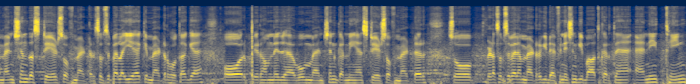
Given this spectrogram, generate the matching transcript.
mention the states of matter सबसे पहला ये है कि मैटर होता क्या है, और फिर हमने जो है वो मेंशन करनी है स्टेट्स ऑफ़ मैटर सो बेटा सबसे पहले हम मैटर की डेफिनेशन की बात करते हैं. Anything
